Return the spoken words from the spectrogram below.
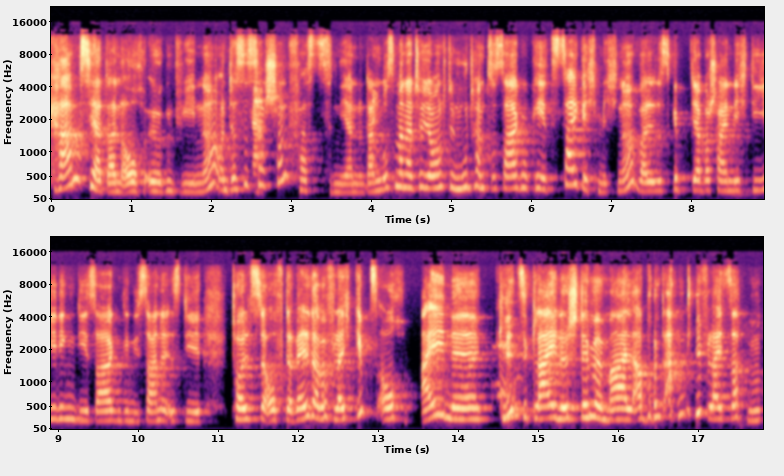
kam es ja dann auch irgendwie, ne? Und das ist ja. ja. schon faszinierend. Und dann muss man natürlich auch noch den Mut haben zu sagen, okay, jetzt zeige ich mich, ne? Weil es gibt ja wahrscheinlich diejenigen, die sagen, die Nisane ist die tollste auf der Welt, aber vielleicht gibt es auch eine klitzekleine Stimme mal ab und an, die vielleicht sagt, hm,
